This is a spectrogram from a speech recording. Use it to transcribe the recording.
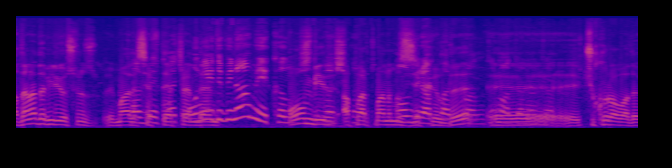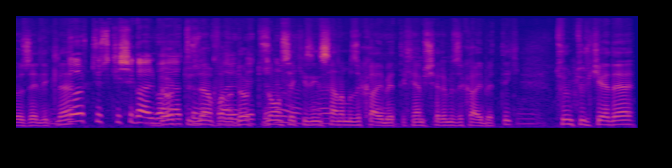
Adana'da biliyorsunuz maalesef Tabii, kaç? depremden 17 bina mı yıkılmıştı 11 başkanım? apartmanımız 11 yıkıldı. apartman? Ee, Çukurova'da özellikle. 400 kişi galiba hayatını 400'den fazla kaybetti, değil mi? 418 insanımızı kaybettik, hemşerimizi kaybettik. Tüm Türkiye'de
